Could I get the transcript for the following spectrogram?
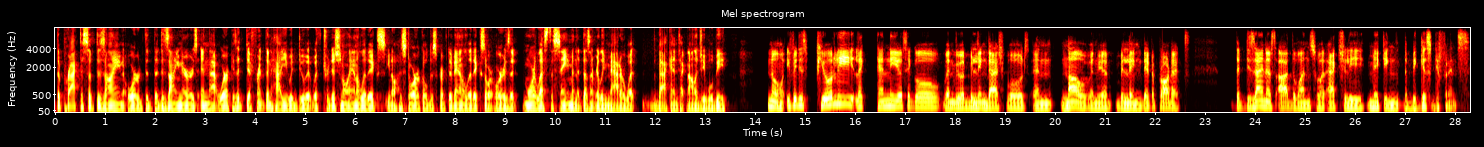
the practice of design or the, the designers in that work is it different than how you would do it with traditional analytics you know historical descriptive analytics or or is it more or less the same and it doesn't really matter what the back end technology will be? No if it is purely like 10 years ago when we were building dashboards and now when we are building data products the designers are the ones who are actually making the biggest difference.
